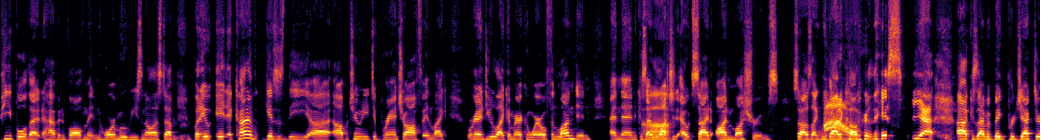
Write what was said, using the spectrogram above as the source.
people that have involvement in horror movies and all that stuff. Mhm. But it, it, it kind of gives us the uh, opportunity to branch off and like we're gonna do like American Werewolf in London, and then because I Ah. watched it outside on mushrooms, so I was like, we got to cover this, yeah, because I have a big projector,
